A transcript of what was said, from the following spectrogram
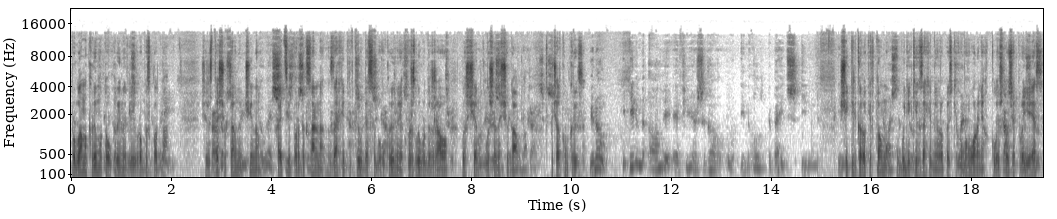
Проблема Криму та України для Європи складна. Через те, що певним чином, хай це парадоксально, Захід відкрив для себе Україну як важливу державу лише, лише нещодавно, з початком кризи. Ще кілька років тому у будь-яких західноєвропейських обговореннях, коли йшлося про ЄС,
